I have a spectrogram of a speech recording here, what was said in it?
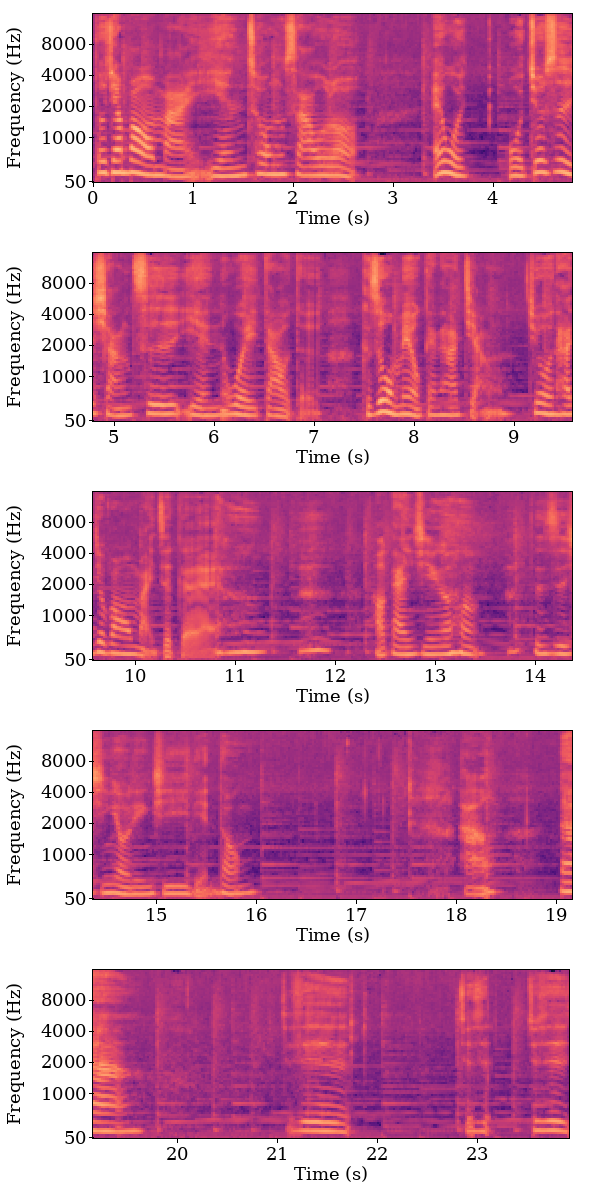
豆浆帮我买盐葱烧肉。哎，我我就是想吃盐味道的，可是我没有跟他讲，结果他就帮我买这个，哎，好开心哦，真是心有灵犀一点通。好。那，就是，就是，就是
